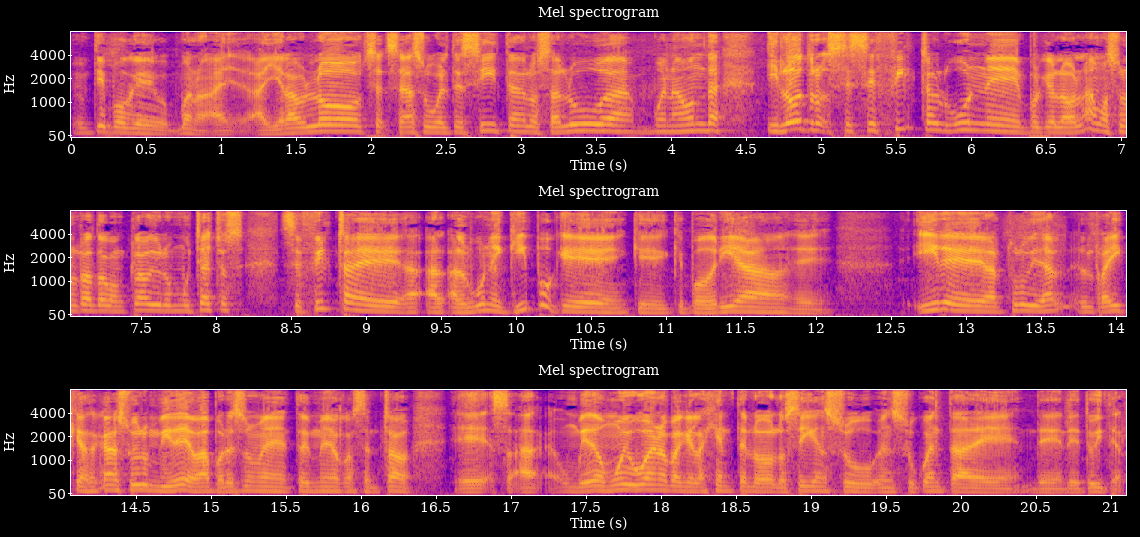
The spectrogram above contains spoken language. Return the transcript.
un tipo que, bueno, ayer habló, se, se da su vueltecita, lo saluda, buena onda. Y lo otro, ¿se, se filtra algún, eh, porque lo hablamos un rato con Claudio y los muchachos, ¿se filtra eh, a- a- algún equipo que, que, que podría eh, ir eh, Arturo Vidal, el rey que acaba de subir un video, ah, por eso me estoy medio concentrado? Eh, un video muy bueno para que la gente lo, lo siga en su, en su cuenta de, de- de Twitter.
